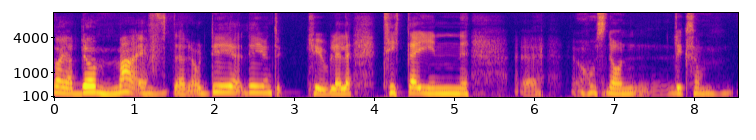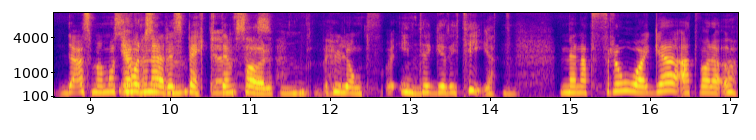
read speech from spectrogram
börja döma efter och det, det är ju inte kul. Eller titta in eh, hos någon, liksom. Alltså man måste Ja, ha den här. Mm. respekten Ja, för Mm. hur långt f- integritet. Mm. Men att fråga, att vara upp,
